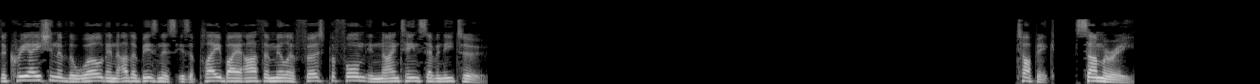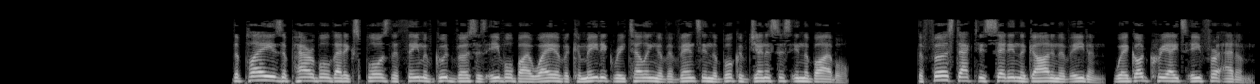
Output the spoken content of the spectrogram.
The Creation of the World and Other Business is a play by Arthur Miller first performed in 1972. Summary The play is a parable that explores the theme of good versus evil by way of a comedic retelling of events in the Book of Genesis in the Bible. The first act is set in the Garden of Eden, where God creates Eve for Adam.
